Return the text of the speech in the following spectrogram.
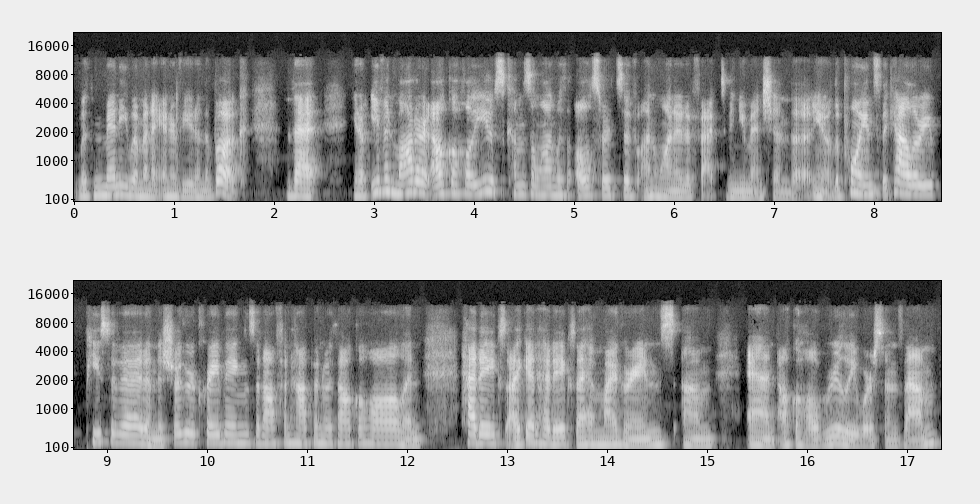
with many women i interviewed in the book that you know even moderate alcohol use comes along with all sorts of unwanted effects. I mean you mentioned the you know the points the calorie piece of it and the sugar cravings that often happen with alcohol and headaches. I get headaches. I have migraines um, and alcohol really worsens them.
